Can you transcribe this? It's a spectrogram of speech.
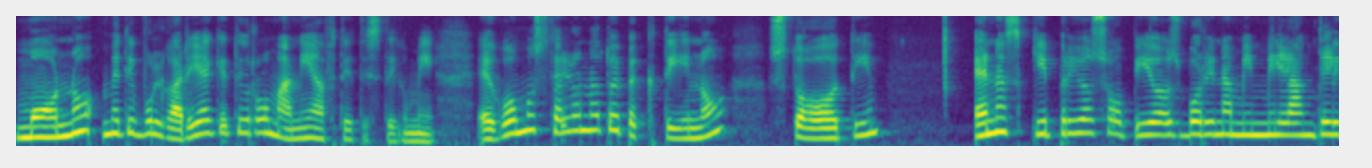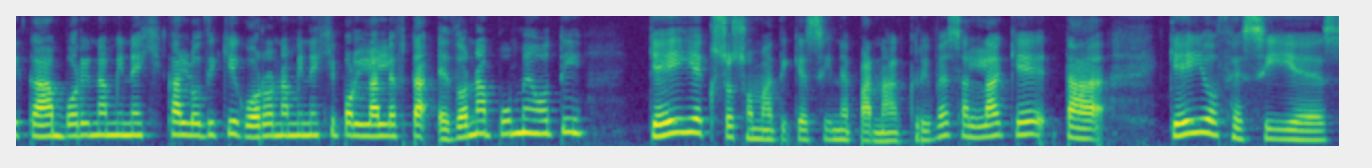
μόνο με τη Βουλγαρία και τη Ρουμανία αυτή τη στιγμή. Εγώ όμως θέλω να το επεκτείνω στο ότι ένας Κύπριος ο οποίος μπορεί να μην μιλά αγγλικά, μπορεί να μην έχει καλό δικηγόρο, να μην έχει πολλά λεφτά. Εδώ να πούμε ότι και οι εξωσωματικές είναι πανάκριβες, αλλά και, τα, και οι οθεσίες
